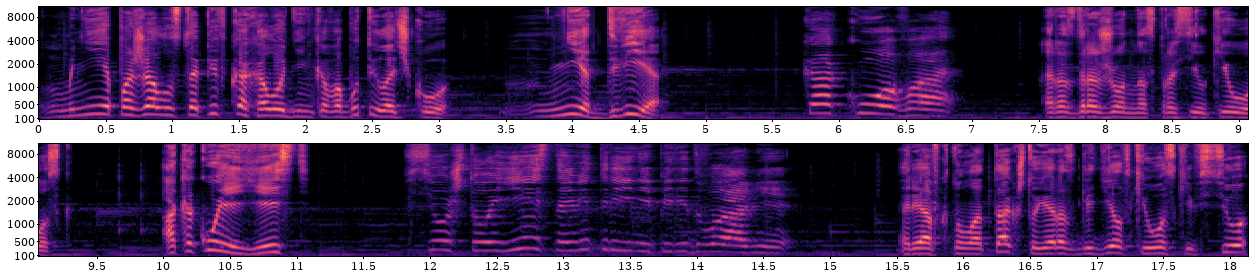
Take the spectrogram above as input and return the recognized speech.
«Мне, пожалуйста, пивка холодненького, бутылочку. Нет, две». «Какого?» – раздраженно спросил киоск. «А какое есть?» «Все, что есть на витрине перед вами». Рявкнула так, что я разглядел в киоске все,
